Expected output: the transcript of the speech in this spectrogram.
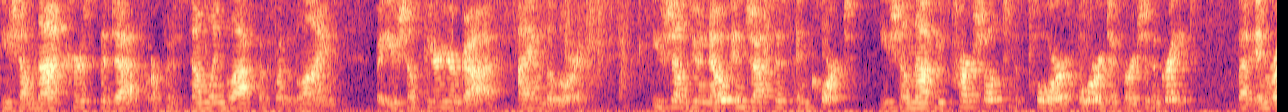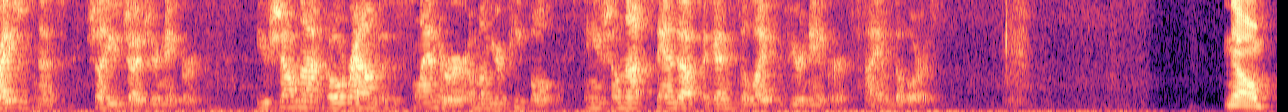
You shall not curse the deaf or put a stumbling block before the blind, but you shall fear your God. I am the Lord. You shall do no injustice in court. You shall not be partial to the poor or defer to the great, but in righteousness shall you judge your neighbor. You shall not go around as a slanderer among your people, and you shall not stand up against the life of your neighbor. I am the Lord. Now,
